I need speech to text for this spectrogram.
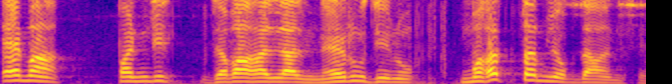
એમાં પંડિત જવાહરલાલ નહેરુજીનું મહત્તમ યોગદાન છે.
